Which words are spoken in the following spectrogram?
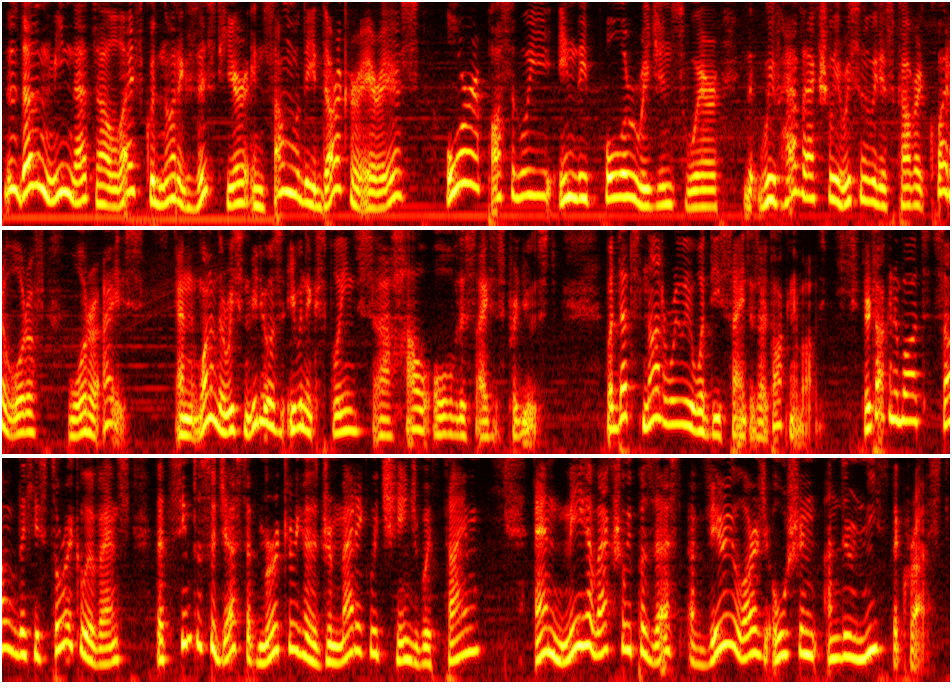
this doesn't mean that uh, life could not exist here in some of the darker areas or possibly in the polar regions where we have actually recently discovered quite a lot of water ice. And one of the recent videos even explains uh, how all of this ice is produced. But that's not really what these scientists are talking about. They're talking about some of the historical events that seem to suggest that Mercury has dramatically changed with time and may have actually possessed a very large ocean underneath the crust,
